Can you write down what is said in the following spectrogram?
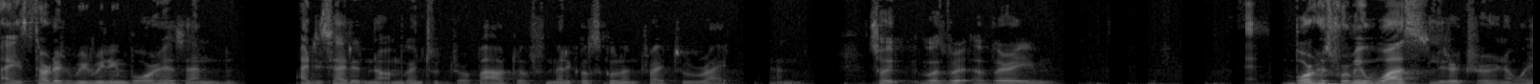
I started rereading Borges and I decided, no, I'm going to drop out of medical school and try to write. And so it was a very, Borges for me was literature in a way.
